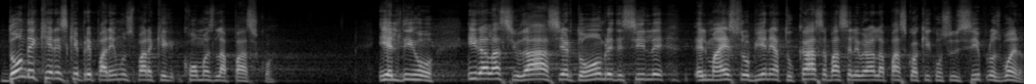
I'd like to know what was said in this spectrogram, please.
¿dónde quieres que preparemos para que comas la Pascua? Y él dijo, ir a la ciudad a cierto hombre, decirle, el maestro viene a tu casa, va a celebrar la Pascua aquí con sus discípulos. Bueno,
